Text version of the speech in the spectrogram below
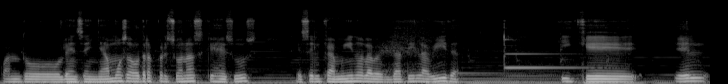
cuando le enseñamos a otras personas que Jesús es el camino, la verdad y la vida, y que Él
